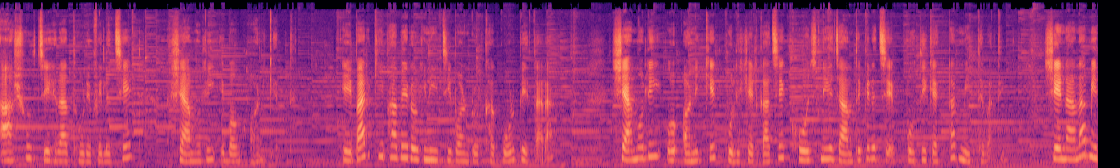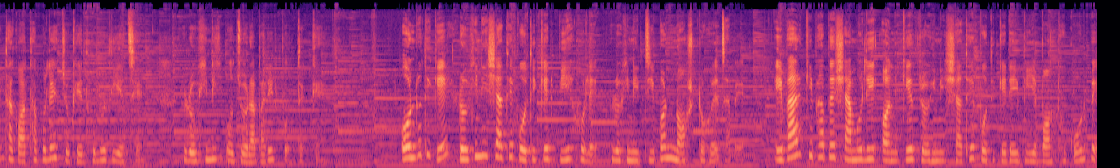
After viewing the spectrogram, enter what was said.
আসল চেহারা ধরে ফেলেছে শ্যামলী এবং অনিকেত। এবার কীভাবে রোহিণীর জীবন রক্ষা করবে তারা? শ্যামলী ও অনিকেত পুলিশের কাছে খোঁজ নিয়ে জানতে পেরেছে প্রতীক একটা মিথ্যেবাদী। সে নানা মিথ্যা কথা বলে চোখে ধুলো দিয়েছে রোহিণী ও জোড়াবাড়ির প্রত্যেককে। অন্যদিকে রোহিণীর সাথে প্রতীকের বিয়ে হলে রোহিণীর জীবন নষ্ট হয়ে যাবে। এবার কীভাবে শ্যামলী, অনিকেত রোহিণীর সাথে প্রতীকের এই বিয়ে বন্ধ করবে?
